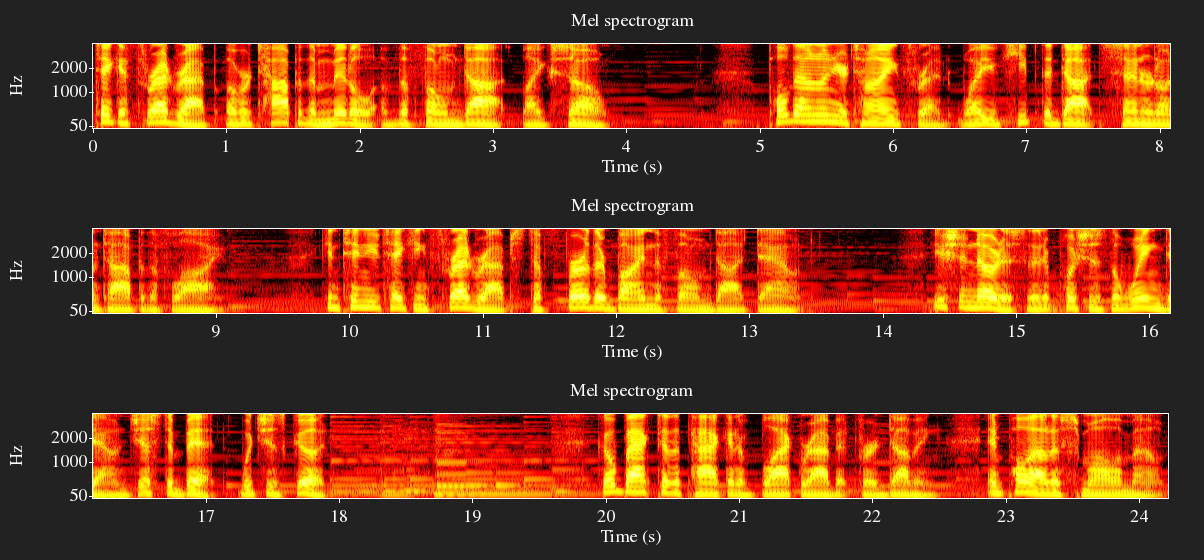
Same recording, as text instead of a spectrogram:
Take a thread wrap over top of the middle of the foam dot, like so. Pull down on your tying thread while you keep the dot centered on top of the fly. Continue taking thread wraps to further bind the foam dot down. You should notice that it pushes the wing down just a bit, which is good. Go back to the packet of Black Rabbit fur dubbing and pull out a small amount.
